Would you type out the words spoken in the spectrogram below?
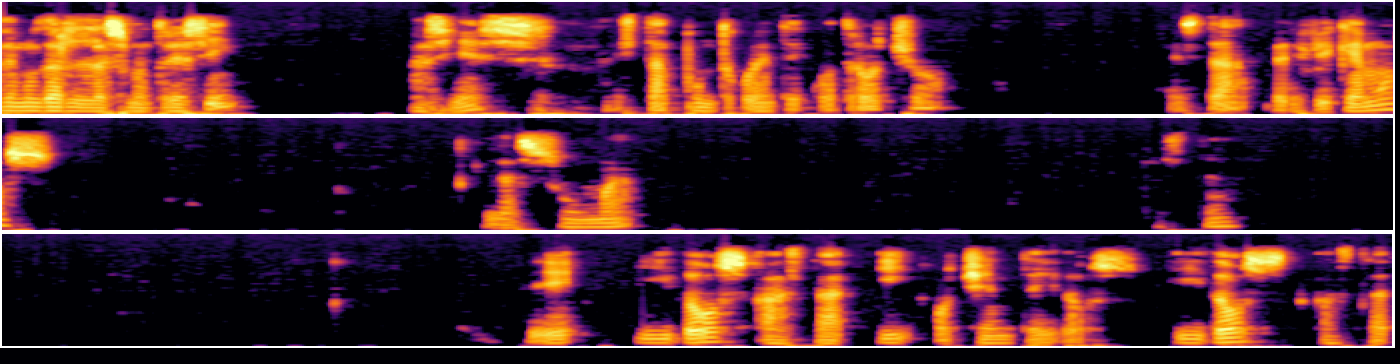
podemos darle la sumatoria así. Así es. Ahí está, punto 448. Está, verifiquemos. La suma. De I2 hasta I82. I2 hasta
